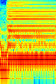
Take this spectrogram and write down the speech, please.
Bye.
